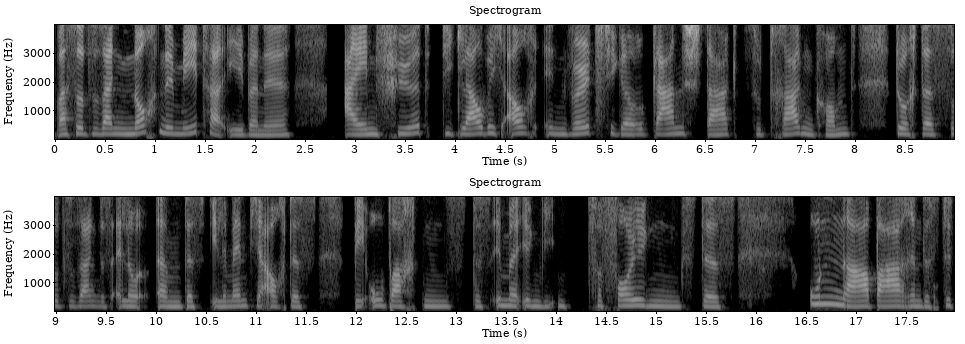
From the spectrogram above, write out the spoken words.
was sozusagen noch eine Metaebene einführt, die, glaube ich, auch in Vertigo ganz stark zu tragen kommt, durch das sozusagen das, Ele ähm, das Element ja auch des Beobachtens, des immer irgendwie Verfolgens, des Unnahbaren, des Di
